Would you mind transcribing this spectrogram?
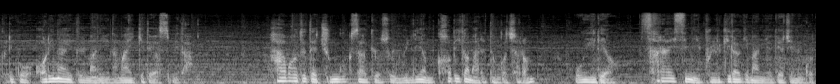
그리고 어린아이들만이 남아있게 되었습니다. 하버드대 중국사 교수 윌리엄 커비가 말했던 것처럼 오히려 살아있음이 불길하게만 여겨지는 곳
